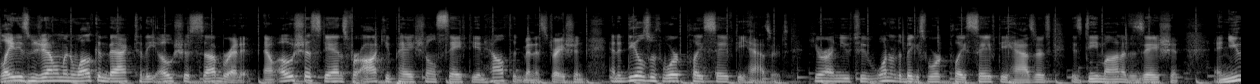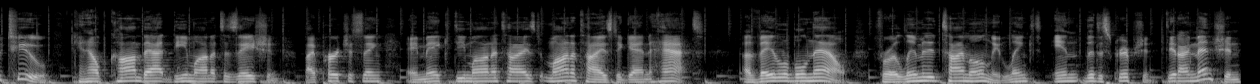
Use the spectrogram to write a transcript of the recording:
Ladies and gentlemen, welcome back to the OSHA subreddit. Now, OSHA stands for Occupational Safety and Health Administration, and it deals with workplace safety hazards. Here on YouTube, one of the biggest workplace safety hazards is demonetization. And you too can help combat demonetization by purchasing a Make Demonetized Monetized Again hat. Available now for a limited time only, linked in the description. Did I mention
